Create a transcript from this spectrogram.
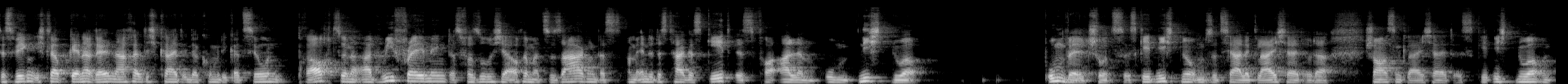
deswegen, ich glaube, generell Nachhaltigkeit in der Kommunikation braucht so eine Art Reframing. Das versuche ich ja auch immer zu sagen, dass am Ende des Tages geht es vor allem um nicht nur Umweltschutz. Es geht nicht nur um soziale Gleichheit oder Chancengleichheit. Es geht nicht nur und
